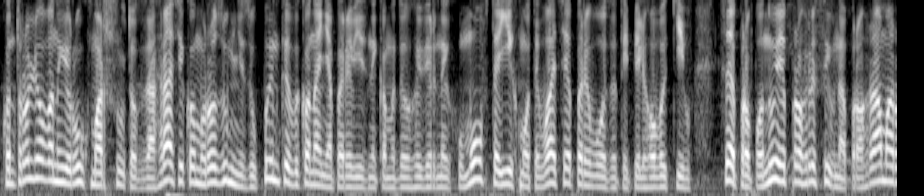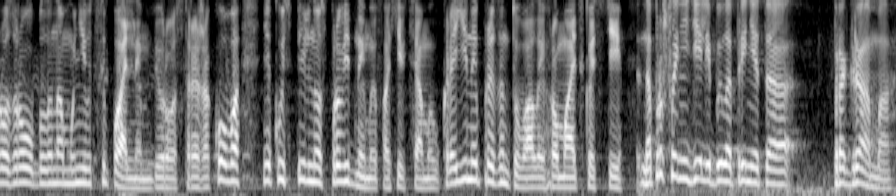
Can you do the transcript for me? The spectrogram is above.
Контрольований рух маршруток за графіком, розумні зупинки, виконання перевізниками договірних умов та їх мотивація перевозити пільговиків. Це пропонує прогресивна програма, розроблена муніципальним бюро Стрижакова, яку спільно з провідними фахівцями України презентували громадськості. На прошлой неділі була прийнята программа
